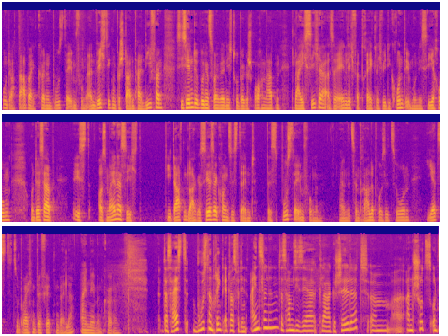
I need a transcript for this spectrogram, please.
Und auch dabei können Boosterimpfungen einen wichtigen Bestandteil liefern. Sie sind übrigens, weil wir nicht drüber gesprochen hatten, gleich sicher, also ähnlich verträglich wie die Grundimmunisierung. Und deshalb ist aus meiner Sicht die Datenlage sehr, sehr konsistent, dass Boosterimpfungen eine zentrale Position jetzt zum Brechen der vierten Welle einnehmen können. Das heißt, Boostern bringt etwas für den Einzelnen, das haben Sie sehr klar geschildert, ähm, an Schutz und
